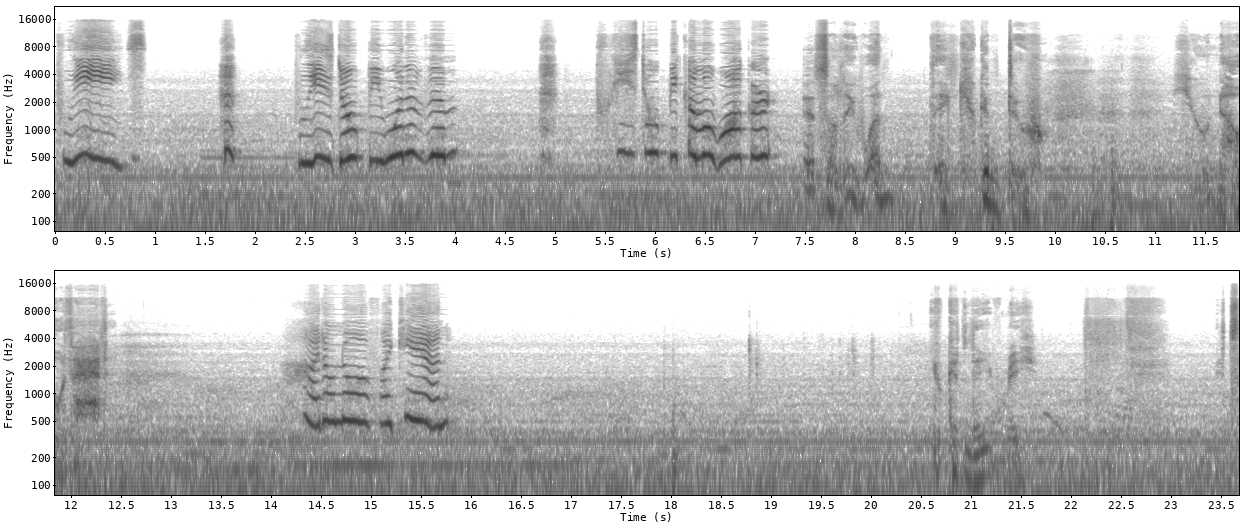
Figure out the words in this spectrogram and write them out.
Please. Please don't be one of them. Please don't become a walker. There's only one thing you can do. You know that. I don't know if I can. You can leave me. It's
